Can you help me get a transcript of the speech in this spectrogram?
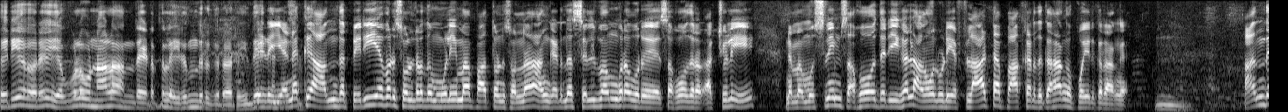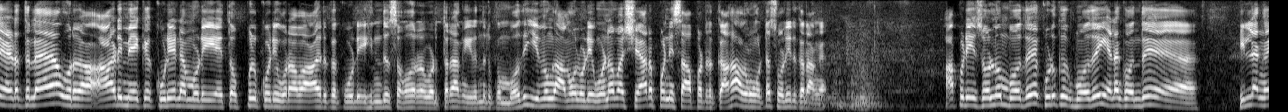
பெரியவர் எவ்வளவு நாள் அந்த இடத்துல இருந்திருக்கிறாரு. இதே எனக்கு அந்த பெரியவர் சொல்றது மூலியமா பார்த்தோன்னு சொன்னா அங்க இருந்த செல்வம்ங்கிற ஒரு சகோதரர் ஆக்சுவலி நம்ம முஸ்லீம் சகோதரிகள் அவங்களுடைய ஃப்ளாட்டை பார்க்கறதுக்காக அங்க போயிருக்கிறாங்க. அந்த இடத்துல ஒரு ஆடு மேய்க்கக்கூடிய நம்முடைய தொப்புள் கொடி உறவாக இருக்கக்கூடிய ஹிந்து சகோதரர் ஒருத்தர் அங்கே இருந்திருக்கும் போது இவங்க அவங்களுடைய உணவை ஷேர் பண்ணி சாப்பிட்றதுக்காக அவங்ககிட்ட சொல்லியிருக்கிறாங்க. அப்படி சொல்லும்போது கொடுக்கும் போது எனக்கு வந்து இல்லைங்க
